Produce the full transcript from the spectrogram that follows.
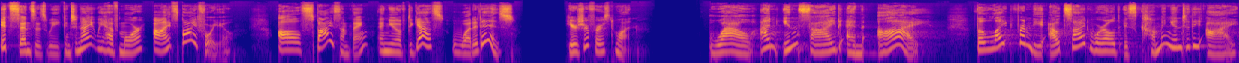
It's Senses Week, and tonight we have more I Spy for you. I'll spy something, and you have to guess what it is. Here's your first one. Wow, I'm inside an eye. The light from the outside world is coming into the eye,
